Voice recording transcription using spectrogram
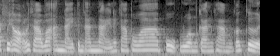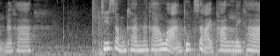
กไม่ออกเลยค่ะว่าอันไหนเป็นอันไหนนะคะ เพราะว่าปลูกรวมกันค่ะมันก็เกิดนะคะ ที่สำคัญนะคะ หวานทุกสายพันธุ์เลยค่ะ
